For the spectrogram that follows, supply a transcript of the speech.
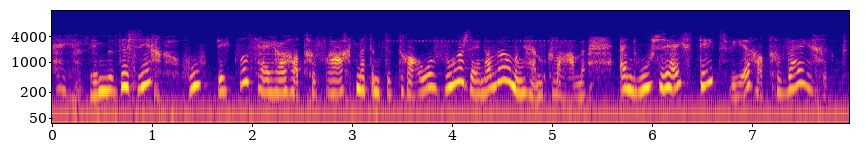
Hij herinnerde zich hoe dikwijls hij haar had gevraagd met hem te trouwen voor zij naar Birmingham kwamen. En hoe zij steeds weer had geweigerd.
